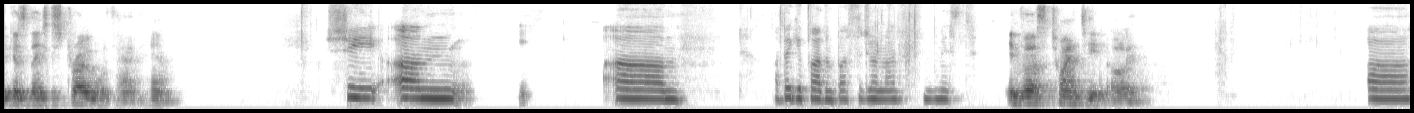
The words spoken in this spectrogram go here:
because they strove without him. She, um, i- um, I beg your pardon, Pastor John, I've missed. In verse 20, Oli. Uh,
